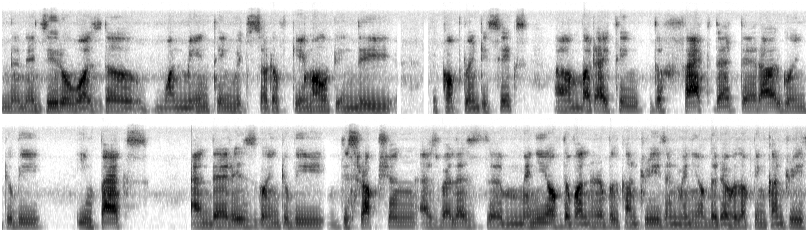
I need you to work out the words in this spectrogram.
net zero was the one main thing which sort of came out in the COP26. Um, but I think the fact that there are going to be impacts and there is going to be disruption as well as uh, many of the vulnerable countries and many of the developing countries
